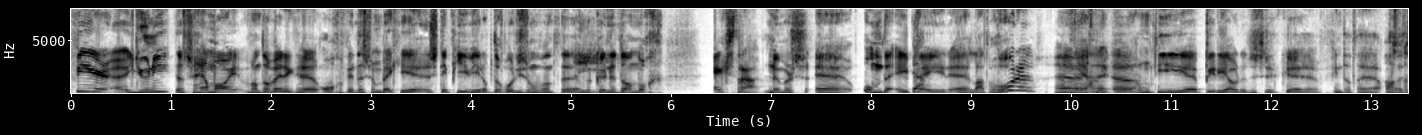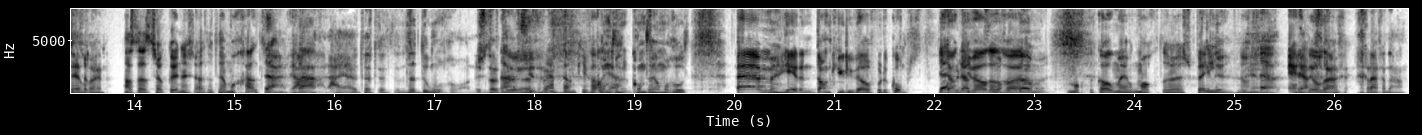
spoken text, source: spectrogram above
4 eh, juni, dat is heel mooi. Want dan weet ik ongeveer, dat is een beetje een stipje weer op de horizon. Want we kunnen dan nog extra nummers om de EP laten horen. eh, Ja, ja. Rond die periode. Dus ik vind dat altijd heel fijn. Als dat zou kunnen, zou dat helemaal goud zijn. Ja, nou ja dat, dat, dat doen we gewoon. Dus dat Nou, super. Dankjewel, Komt, ja. komt helemaal goed. Ehm, heren, dank jullie wel voor de komst. Dankjewel dat we mochten komen en mochten eh, spelen. Dat Ja, echt ja, heel graag, leuk. graag gedaan.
